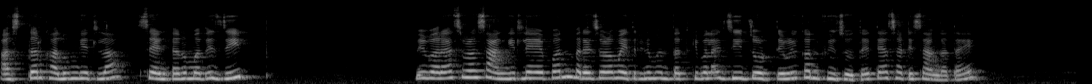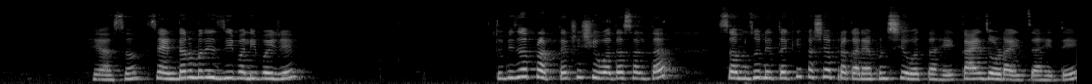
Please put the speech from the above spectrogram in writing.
अस्तर खालून घेतला सेंटरमध्ये झीप. मी बऱ्याच वेळा सांगितले आहे पण बऱ्याच वेळा मैत्रिणी म्हणतात की मला जीप जोडतेवेळी कन्फ्यूज होते त्यासाठी सांगत आहे. हे असं. सेंटरमध्ये जीप आली पाहिजे. तुम्ही जर प्रत्यक्ष शिवत असाल तर समजून येतं की कशा प्रकारे आपण शिवत आहे काय जोडायचं आहे ते.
